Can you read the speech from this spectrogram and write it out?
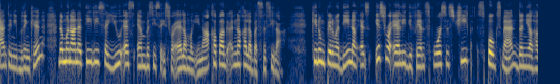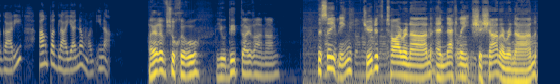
Antony Blinken na mananatili sa U.S. Embassy sa Israel ang mag-ina kapag nakalabas na sila. Kinumpirma din ng Israeli Defense Forces Chief Spokesman Daniel Hagari ang paglaya ng mag-ina. This evening, Judith Tyranan and Natalie Shoshana Renan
